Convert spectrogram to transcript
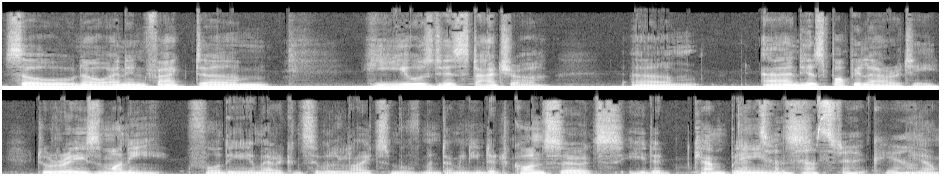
So no, and in fact, um, he used his stature um, and his popularity to raise money for the American Civil Rights Movement. I mean, he did concerts, he did campaigns. That's fantastic. Yeah. Yeah.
